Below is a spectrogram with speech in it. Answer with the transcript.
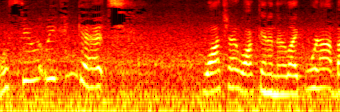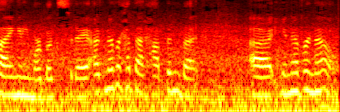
we'll see what we can get. Watch, I walk in and they're like, we're not buying any more books today. I've never had that happen, but uh, you never know.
